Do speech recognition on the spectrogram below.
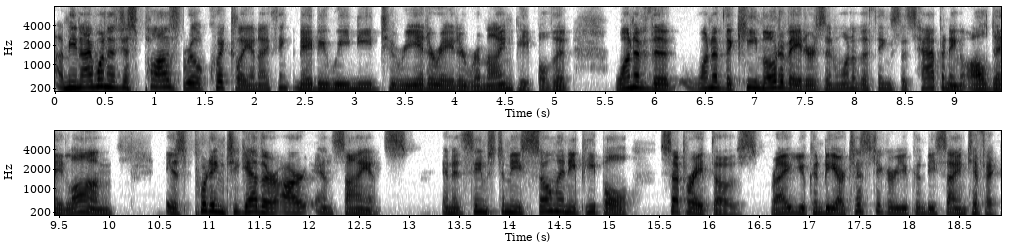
I mean, I want to just pause real quickly, and I think maybe we need to reiterate or remind people that one of the one of the key motivators and one of the things that's happening all day long is putting together art and science. And it seems to me so many people separate those, right? You can be artistic or you can be scientific.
